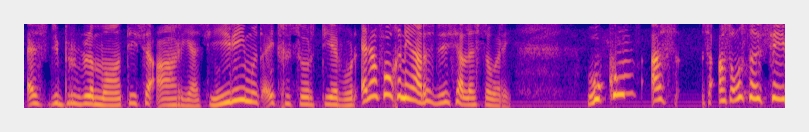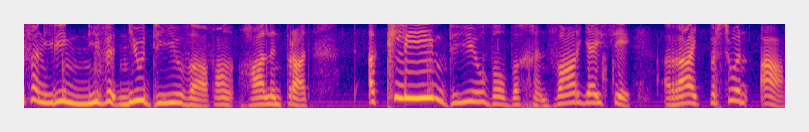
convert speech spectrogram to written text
is die problematiese areas. Hierdie moet uitgesorteer word. En dan volgende jaar is dieselfde storie. Hoekom as as ons nou sê van hierdie nuwe new deal waarvan Haaland praat, 'n clean deal wil begin waar jy sê, right, persoon A.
